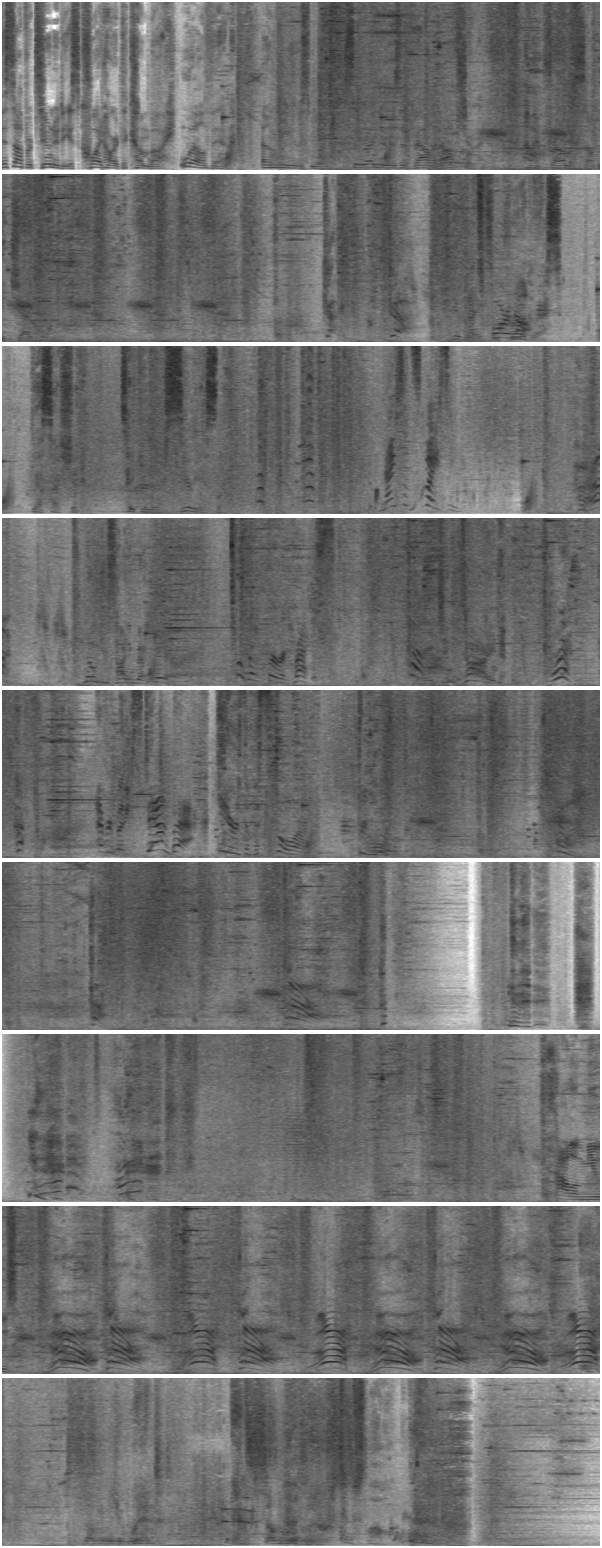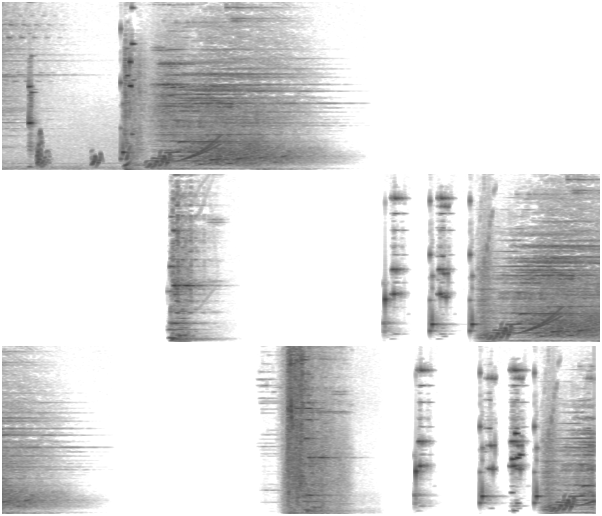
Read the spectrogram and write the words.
This opportunity is quite hard to come by. Well then, amuse me. Surrender is a valid option. I promise I'll be gentle. You've made some far enough. progress. Guess I should take you more seriously. Nice and spicy. No use hiding back there. Too late for regrets. Raging tide! Everybody stand back! Gears of the storm! Behold! How amusing. Ah! Ah! Ah! And you lose. Too slow. Out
